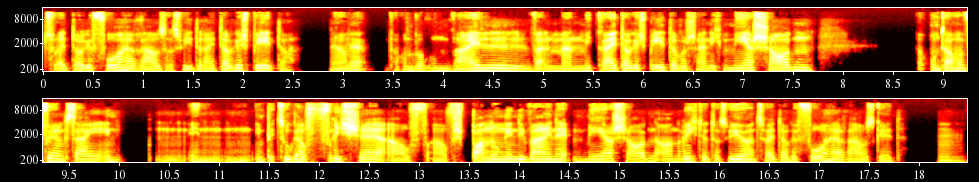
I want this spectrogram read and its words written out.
zwei Tage vorher raus, als wie drei Tage später. Ja, ja. Warum, warum? Weil, weil man mit drei Tage später wahrscheinlich mehr Schaden, unter Anführungszeichen, in, in, in Bezug auf Frische, auf, auf Spannung in die Weine, mehr Schaden anrichtet, als wie man zwei Tage vorher rausgeht. Mhm.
